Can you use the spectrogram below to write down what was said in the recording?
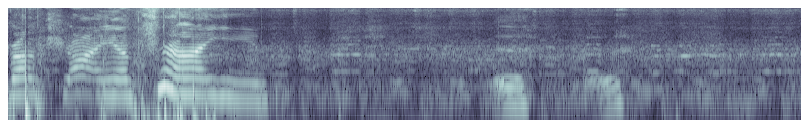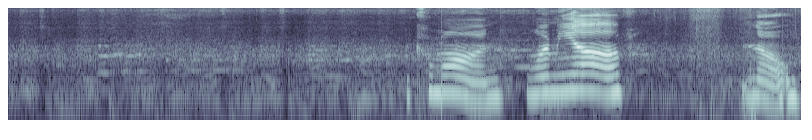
Bro, I'm trying, I'm trying. Come on, let me up. No.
